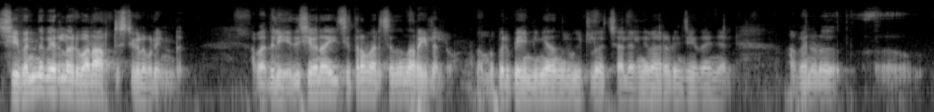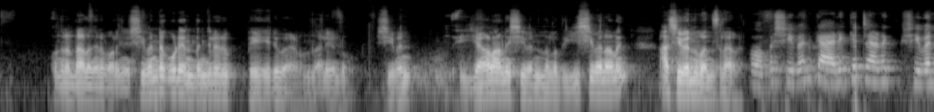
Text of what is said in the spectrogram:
ശിവൻ എന്ന പേരുള്ള ഒരുപാട് ആർട്ടിസ്റ്റുകൾ ഇവിടെ ഉണ്ട്. അപ്പോൾ അതിൽ ഏത് ശിവനാണ് ഈ ചിത്രം വരച്ചതെന്ന് അറിയില്ലല്ലോ. നമ്മളിപ്പോൾ ഒരു പെയിന്റിങ് ഏതെങ്കിലും വീട്ടിൽ വെച്ചാൽ അല്ലെങ്കിൽ വേറെ എവിടെയും ചെയ്ത് കഴിഞ്ഞാൽ അപ്പോൾ എന്നോട് ഒന്ന് രണ്ടാളിങ്ങനെ പറഞ്ഞു. ശിവന്റെ കൂടെ എന്തെങ്കിലും ഒരു പേര് വേണം. എന്നാലേ ഉള്ളൂ. ശിവൻ ഇയാളാണ് ശിവൻ എന്നുള്ളത്. ഈ ശിവനാണ് ആ ശിവൻ എന്ന് മനസ്സിലാവും. ശിവൻ ശിവൻ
